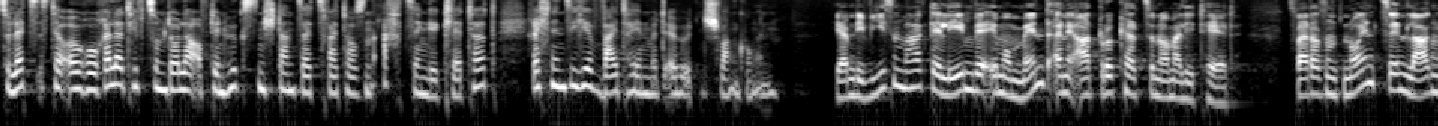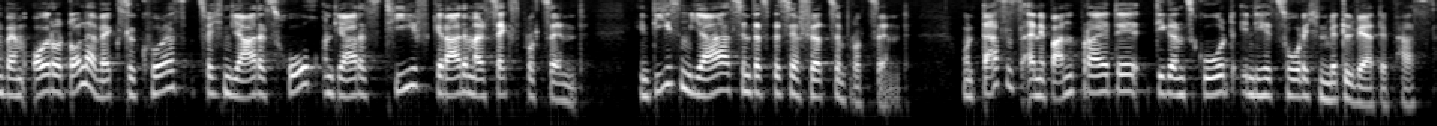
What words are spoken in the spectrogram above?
Zuletzt ist der Euro relativ zum Dollar auf den höchsten Stand seit 2018 geklettert. Rechnen Sie hier weiterhin mit erhöhten Schwankungen? Ja, im Devisenmarkt erleben wir im Moment eine Art Rückkehr zur Normalität. 2019 lagen beim Euro-Dollar-Wechselkurs zwischen Jahreshoch und Jahrestief gerade mal 6 Prozent. In diesem Jahr sind das bisher 14 Prozent. Und das ist eine Bandbreite, die ganz gut in die historischen Mittelwerte passt.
